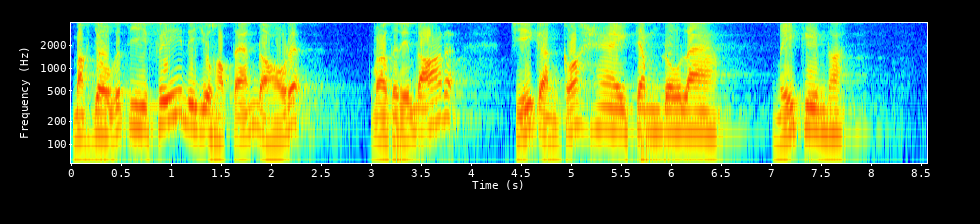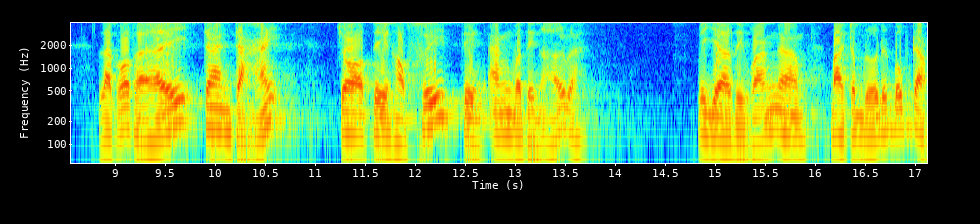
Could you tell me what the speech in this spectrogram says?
Mặc dù cái chi phí đi du học tại Ấn Độ đó vào thời điểm đó đó chỉ cần có 200 đô la Mỹ Kim thôi là có thể trang trải cho tiền học phí, tiền ăn và tiền ở rồi. Bây giờ thì khoảng à, ba trăm rưỡi đến 400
